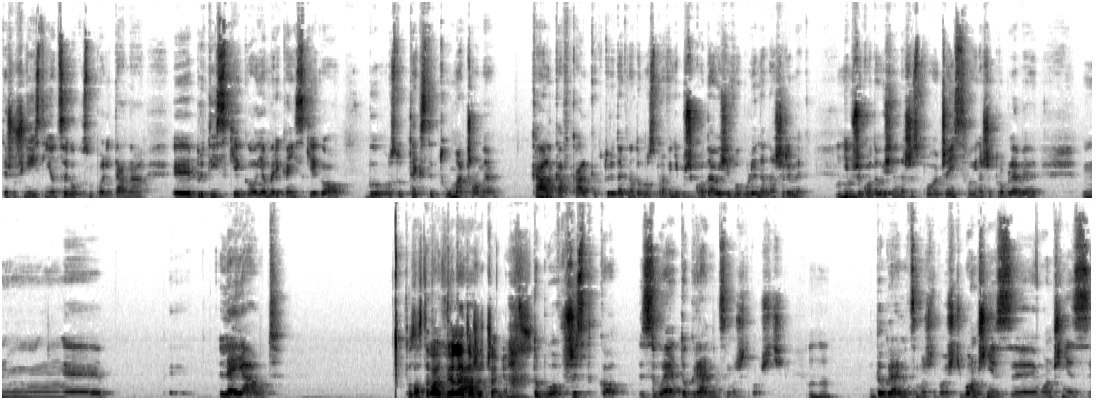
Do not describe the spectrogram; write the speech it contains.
też już nieistniejącego kosmopolitana, y, brytyjskiego i amerykańskiego. Były po prostu teksty tłumaczone, kalka w kalkę, które tak na dobrą sprawę nie przykładały się w ogóle na nasz rynek. Mhm. Nie przykładały się na nasze społeczeństwo i nasze problemy. Mm, y, layout. Pozostawało wiele do życzenia. To było wszystko złe do granic możliwości. Mhm do granic możliwości, łącznie z, łącznie z,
